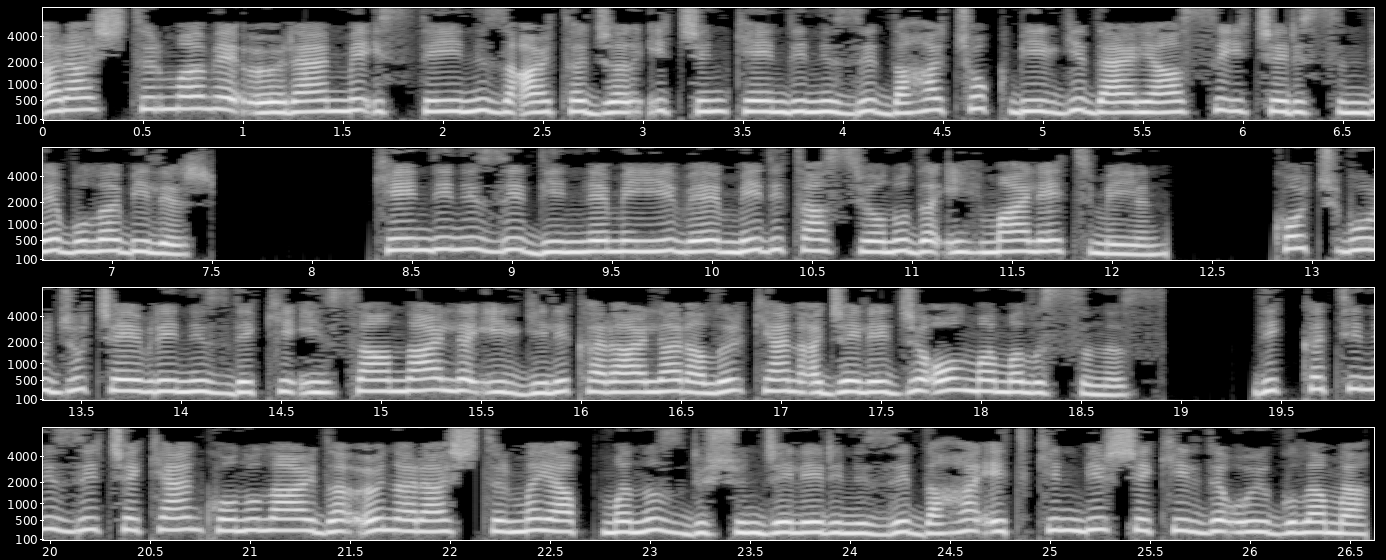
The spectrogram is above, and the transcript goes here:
araştırma ve öğrenme isteğiniz artacağı için kendinizi daha çok bilgi deryası içerisinde bulabilir. Kendinizi dinlemeyi ve meditasyonu da ihmal etmeyin. Koç burcu çevrenizdeki insanlarla ilgili kararlar alırken aceleci olmamalısınız. Dikkatinizi çeken konularda ön araştırma yapmanız düşüncelerinizi daha etkin bir şekilde uygulama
